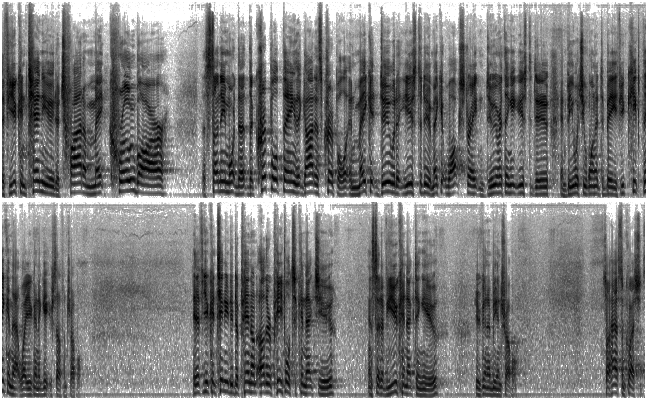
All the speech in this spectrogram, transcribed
If you continue to try to make crowbar the Sunday morning, the, the crippled thing that God has crippled and make it do what it used to do, make it walk straight and do everything it used to do and be what you want it to be, if you keep thinking that way, you're going to get yourself in trouble. If you continue to depend on other people to connect you instead of you connecting you, you're going to be in trouble. So I have some questions.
